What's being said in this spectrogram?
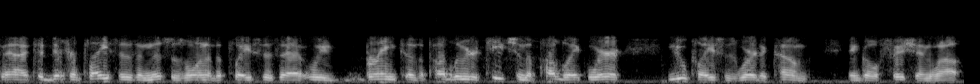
uh, to different places, and this is one of the places that we bring to the public. We were teaching the public where new places where to come and go fishing. Well,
